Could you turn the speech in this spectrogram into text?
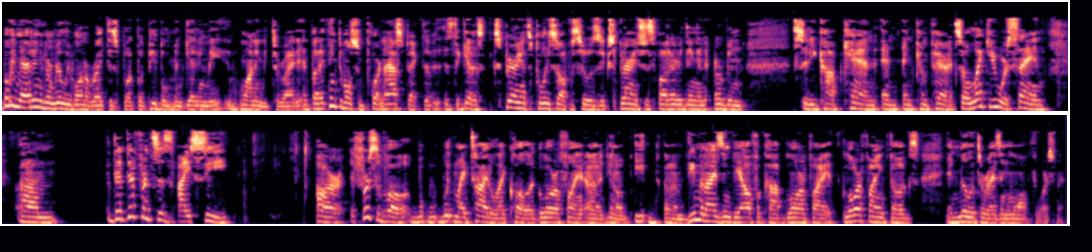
believe me, I didn't even really want to write this book, but people have been getting me, wanting me to write it. But I think the most important aspect of it is to get an experienced police officer who's experienced just about everything an urban city cop can and, and compare it. So like you were saying, um, the differences I see are first of all with my title I call it glorifying uh, you know um, demonizing the alpha cop glorifying glorifying thugs and militarizing law enforcement.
